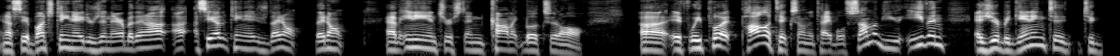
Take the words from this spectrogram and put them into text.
and I see a bunch of teenagers in there, but then I, I see other teenagers they don't they don't have any interest in comic books at all. Uh, if we put politics on the table, some of you, even as you're beginning to to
